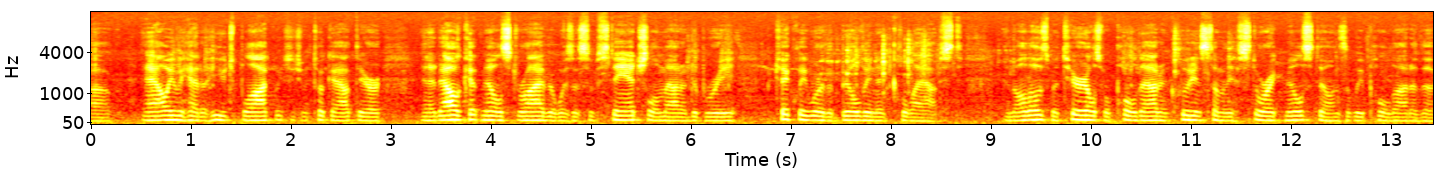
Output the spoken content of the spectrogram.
uh, Alley, we had a huge block which we took out there, and at Ellicott Mills Drive, there was a substantial amount of debris, particularly where the building had collapsed. And all those materials were pulled out, including some of the historic millstones that we pulled out of the,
